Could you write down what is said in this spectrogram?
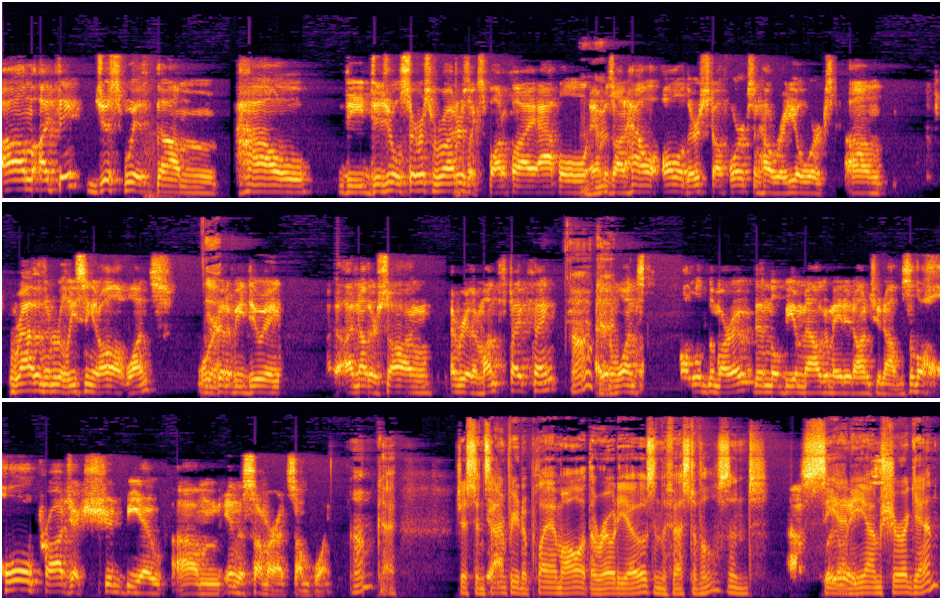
Um, I think just with um, how the digital service providers like Spotify, Apple, Amazon, how all of their stuff works and how radio works, um, rather than releasing it all at once, we're Yeah. going to be doing another song every other month type thing. Oh, okay. And once all of them are out, then they'll be amalgamated onto an album. So the whole project should be out um, in the summer at some point. oh, okay. Just in time for you to play them all at the rodeos and the festivals and Absolutely. CNE, I'm sure, again.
